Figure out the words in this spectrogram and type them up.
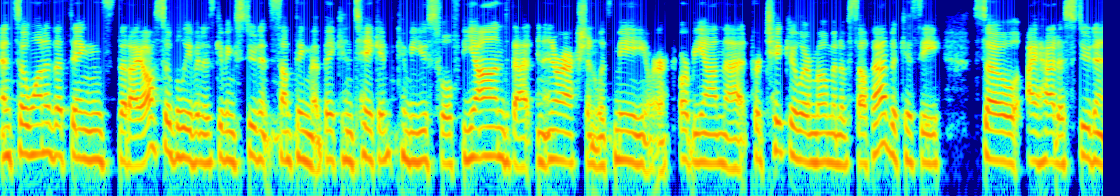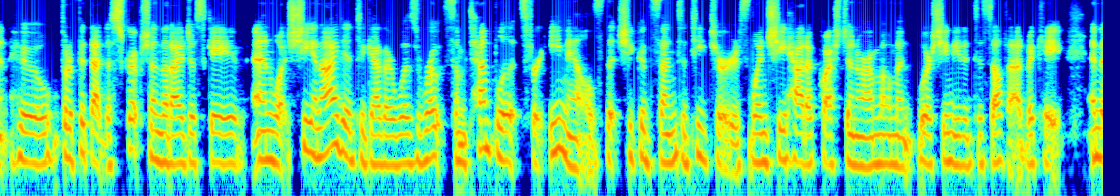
And so one of the things that I also believe in is giving students something that they can take and can be useful beyond that an interaction with me or or beyond that particular moment of self-advocacy. So I had a student who sort of fit that description that I just gave. And what she and I did together was wrote some templates for emails that she could send to teachers when she had a question or a moment where she needed to self advocate. And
